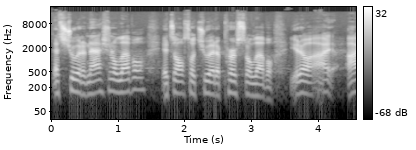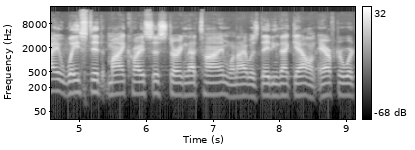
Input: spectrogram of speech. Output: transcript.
That's true at a national level. It's also true at a personal level. You know, I, I wasted my crisis during that time when I was dating that gal, and afterward,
